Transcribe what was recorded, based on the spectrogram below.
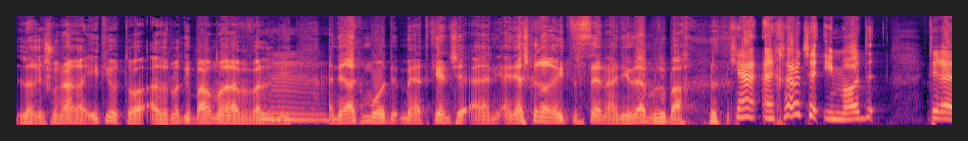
ולראשונה ראיתי אותו, אז עוד לא דיברנו עליו, אבל אני, Mm. אני רק מאוד מעדכן שאני אני אשכרה ראיתי את הסצנה, אני יודע מדובר. כן, אני חושבת שהיא מאוד, תראה,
